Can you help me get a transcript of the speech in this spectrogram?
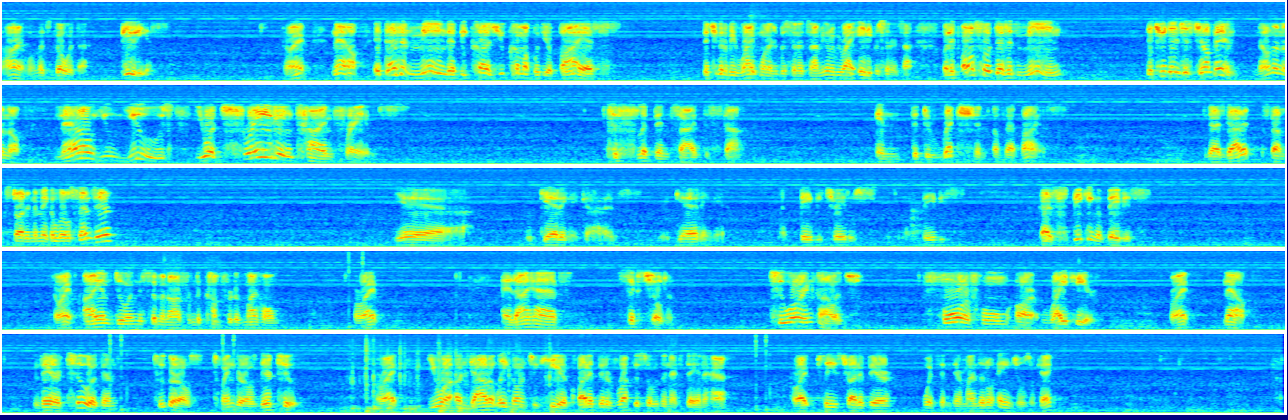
All right, well, let's go with that. Beauteous. All right? Now, it doesn't mean that because you come up with your bias that you're going to be right 100% of the time. You're going to be right 80% of the time. But it also doesn't mean that you didn't just jump in. No, no, no, no. Now you use your trading time frames to slip inside the stock in the direction of that bias. You guys got it? Start, starting to make a little sense here? Yeah. We're getting it, guys. We're getting it. My baby traders. My babies. Guys, speaking of babies, all right, I am doing the seminar from the comfort of my home. All right? And I have six children. Two are in college, four of whom are right here. Right? Now, there are two of them, two girls, twin girls, they're two. All right? You are undoubtedly going to hear quite a bit of ruckus over the next day and a half. All right? Please try to bear with them. They're my little angels, okay?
